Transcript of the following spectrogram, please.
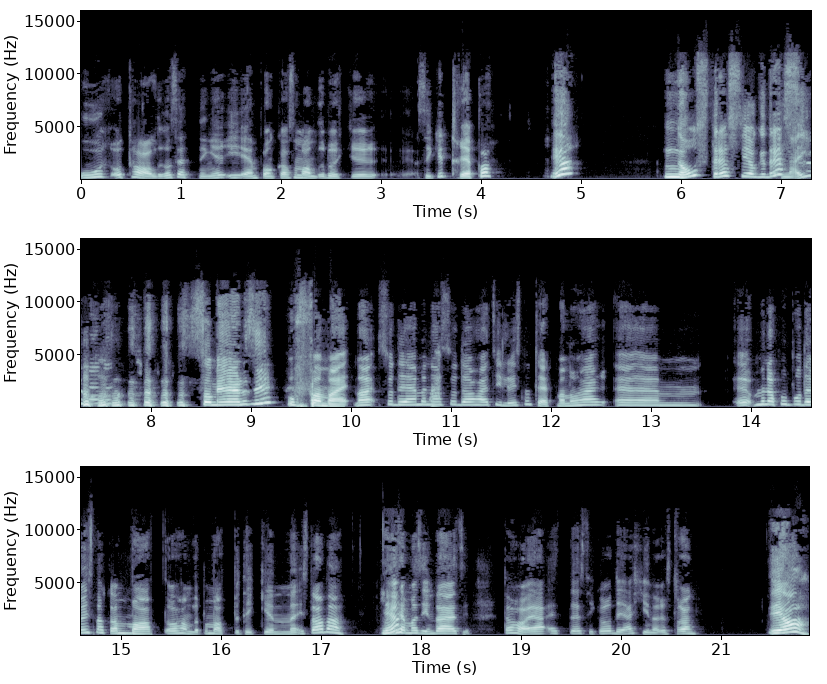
ord og taler og setninger i en podkast som andre bruker sikkert tre på. No stress joggedress, Nei, nei, nei. som jeg gjerne sier. Uff a meg. Nei, så det, men altså, da har jeg tydeligvis notert meg noe her. Eh, men apropos det vi snakka om mat og handle på matbutikken i stad, da. Ja. Si, da, da har jeg et eh, stikkord, det er kinarestaurant. Ja.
